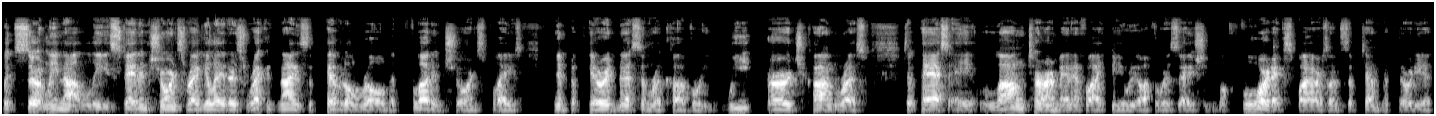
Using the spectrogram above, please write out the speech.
but certainly not least, state insurance regulators recognize the pivotal role that flood insurance plays in preparedness and recovery. We urge Congress to pass a long-term NFIP reauthorization before it expires on September 30th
